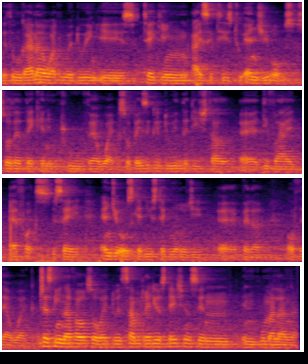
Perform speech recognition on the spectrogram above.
With Ungana, what we were doing is taking ICTs to NGOs so that they can improve their work. So basically, doing the digital uh, divide efforts to say NGOs can use technology uh, better of their work. Interesting enough, I also worked with some radio stations in, in Mpumalanga,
